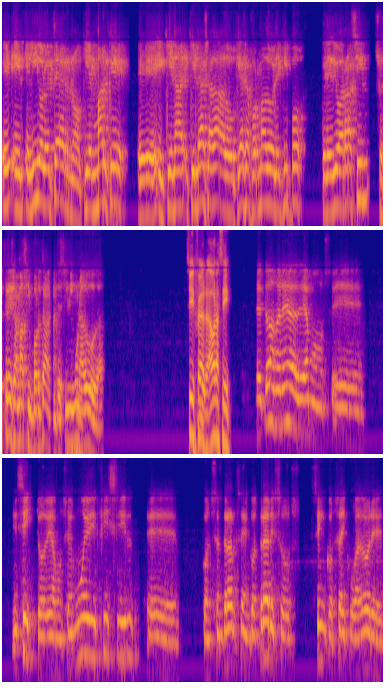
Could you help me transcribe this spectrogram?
el, ídolo eterno, quien marque, eh, quien, ha- quien le haya dado, que haya formado el equipo que le dio a Racing su estrella más importante, sin ninguna duda. Sí, Fer, ahora sí. De todas maneras, digamos, eh, insisto, digamos, es muy difícil eh, concentrarse, encontrar esos cinco o seis jugadores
